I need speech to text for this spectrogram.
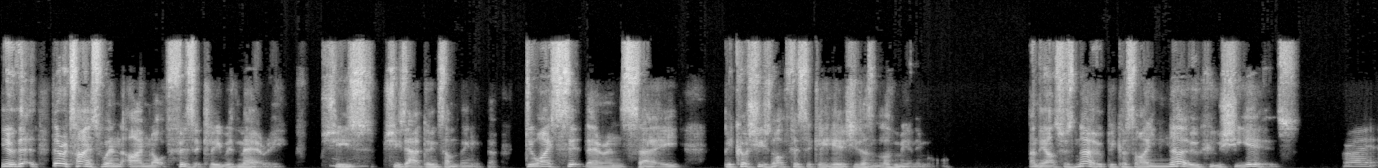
you know th- there are times when i'm not physically with mary she's she's out doing something do i sit there and say because she's not physically here she doesn't love me anymore and the answer is no because i know who she is Right.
